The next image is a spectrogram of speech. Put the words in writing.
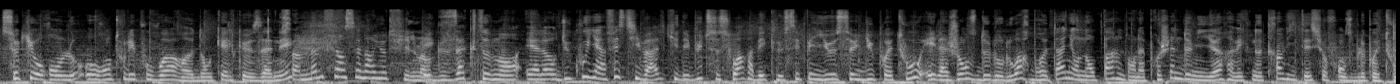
ceux qui auront l'eau auront tous les pouvoirs euh, dans quelques années. Ça a même fait un scénario de film. Exactement. Et alors, du coup, il y a un festival qui débute ce soir avec le CPIE Seuil du Poitou et l'agence de l'eau Loire-Bretagne. On en parle dans la prochaine demi-heure avec notre invité sur France Bleu Poitou.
